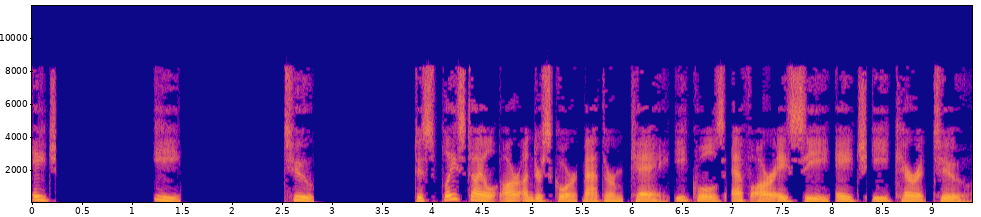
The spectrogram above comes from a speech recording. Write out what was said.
h e 2 Display style r underscore mathrm k equals frac h e caret 2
